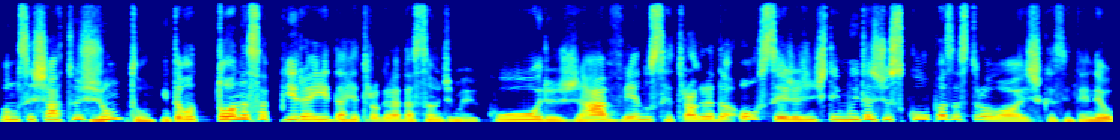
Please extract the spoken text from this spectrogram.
Vamos ser chatos junto. Então eu tô nessa pira aí da retrogradação de Mercúrio, já Vênus retrógrada, ou seja, a gente tem muitas desculpas astrológicas, entendeu?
